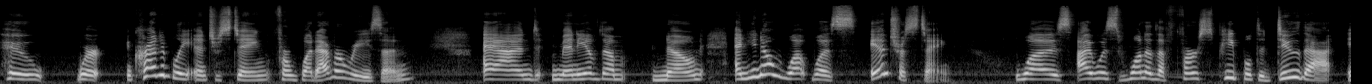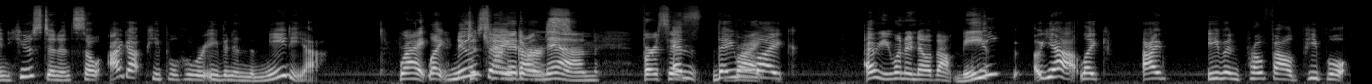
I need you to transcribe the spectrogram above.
who were incredibly interesting for whatever reason, and many of them known. And you know what was interesting was I was one of the first people to do that in Houston, and so I got people who were even in the media, Right. like to news turn it on anchors, them versus. and they right. were like, oh, you want to know about me? Oh, yeah, like I even profiled people,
